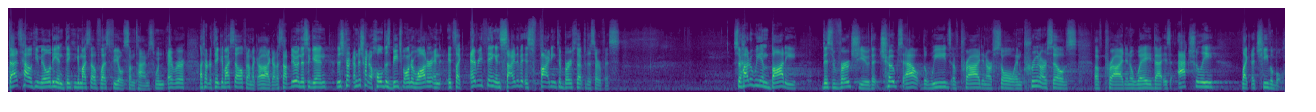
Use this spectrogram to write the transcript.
That's how humility and thinking of myself less feels sometimes. Whenever I start to think of myself and I'm like, oh, I gotta stop doing this again. I'm just, try- I'm just trying to hold this beach ball underwater, and it's like everything inside of it is fighting to burst up to the surface. So, how do we embody this virtue that chokes out the weeds of pride in our soul and prune ourselves of pride in a way that is actually like achievable?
